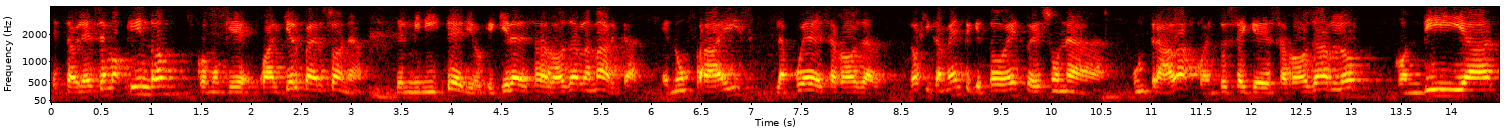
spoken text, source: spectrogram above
establecemos Kingdom como que cualquier persona del ministerio que quiera desarrollar la marca en un país la puede desarrollar. Lógicamente que todo esto es una, un trabajo, entonces hay que desarrollarlo con días,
